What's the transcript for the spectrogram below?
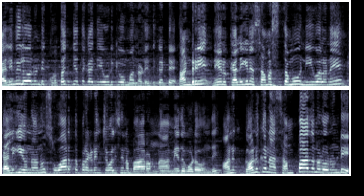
కలిమిలో నుండి కృతజ్ఞతగా దేవుడికి ఇవ్వమన్నాడు. ఎందుకంటే తండ్రి నేను కలిగిన సమస్తము నీ వలనే కలిగి ఉన్నాను సువార్త ప్రకటించవలసిన భారం నా మీద కూడా ఉంది. గనుక నా సంపాదనలో నుండి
